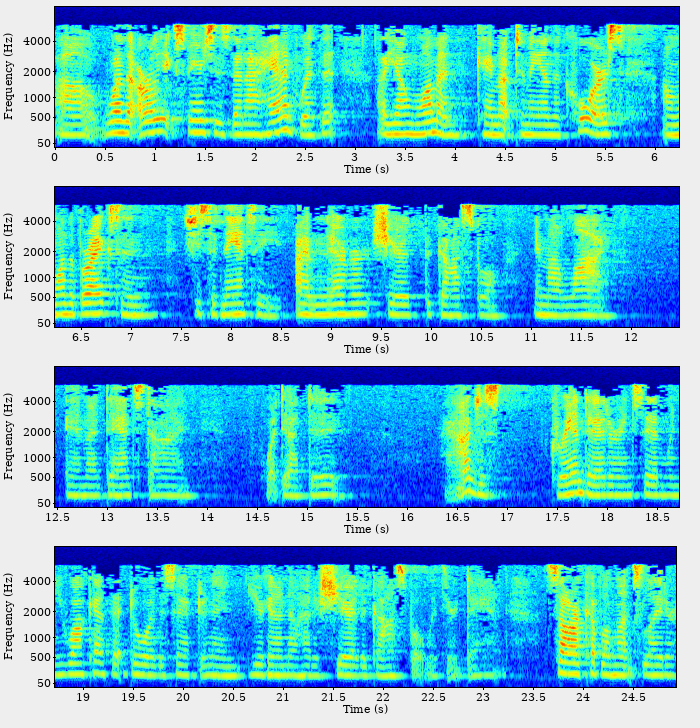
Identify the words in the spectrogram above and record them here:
uh, one of the early experiences that I had with it, a young woman came up to me in the course on one of the breaks and she said, Nancy, I've never shared the gospel in my life, and my dad's dying. What do I do? I just her and said, When you walk out that door this afternoon, you're going to know how to share the gospel with your dad. Saw her a couple of months later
